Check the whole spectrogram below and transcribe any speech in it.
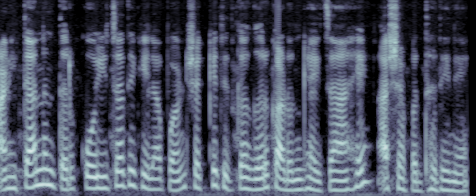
आणि त्यानंतर कोळीचा देखील आपण शक्य तितका गर काढून घ्यायचा आहे अशा पद्धतीने.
